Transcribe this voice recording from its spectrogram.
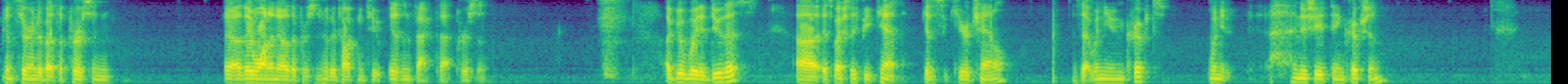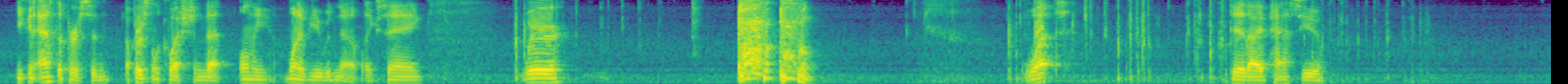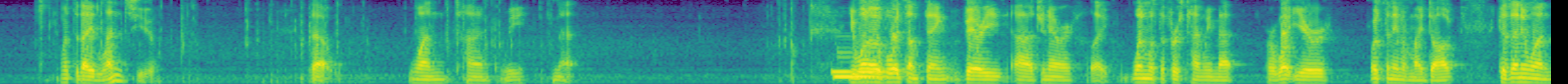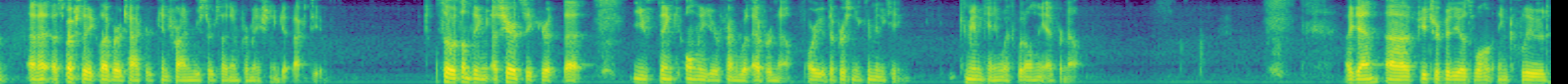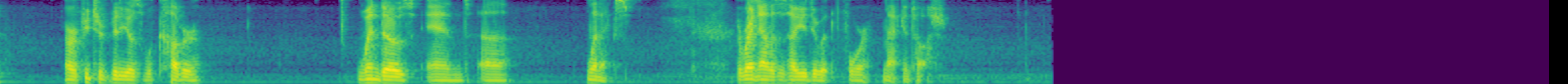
concerned about the person, uh, they want to know the person who they're talking to is in fact that person. A good way to do this, uh, especially if you can't get a secure channel, is that when you encrypt when you initiate the encryption, you can ask the person a personal question that only one of you would know, like saying, "Where, what did I pass you? What did I lend you that one time we met?" You want to avoid something very uh, generic, like when was the first time we met, or what year what's the name of my dog? Because anyone, and especially a clever attacker, can try and research that information and get back to you. So it's something, a shared secret that you think only your friend would ever know, or the person you're communicating, communicating with would only ever know. Again, uh, future videos will include, or future videos will cover Windows and uh, Linux. But right now, this is how you do it for Macintosh.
